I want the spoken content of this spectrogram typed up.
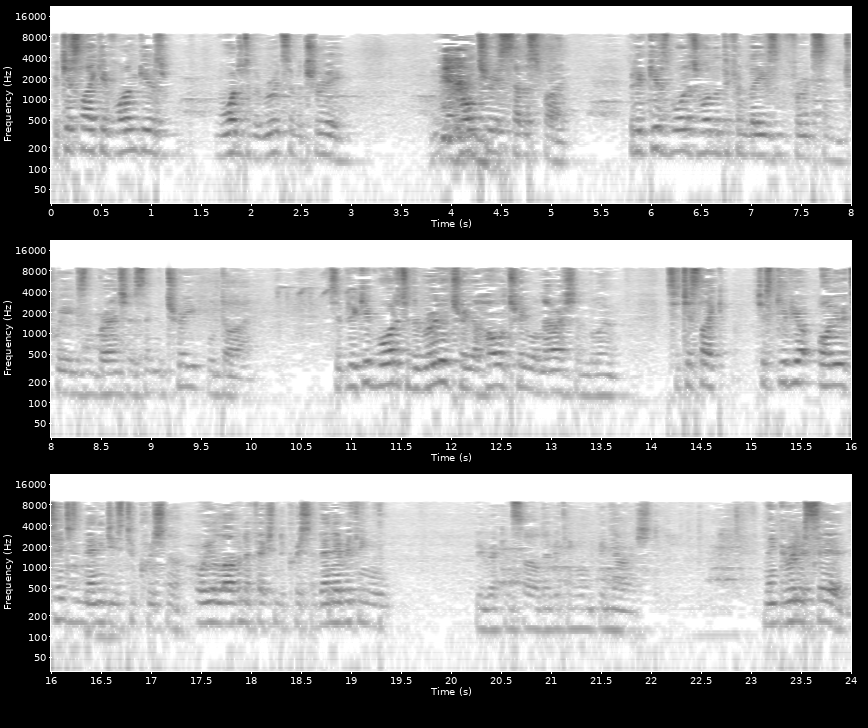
But just like if one gives water to the roots of a tree, the whole tree is satisfied. But if it gives water to all the different leaves and fruits and twigs and branches, then the tree will die. So if you give water to the root of the tree, the whole tree will nourish and bloom. So just like Just give your all your attention and energies to Krishna, all your love and affection to Krishna. Then everything will be reconciled. Everything will be nourished. Then Garuda said,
